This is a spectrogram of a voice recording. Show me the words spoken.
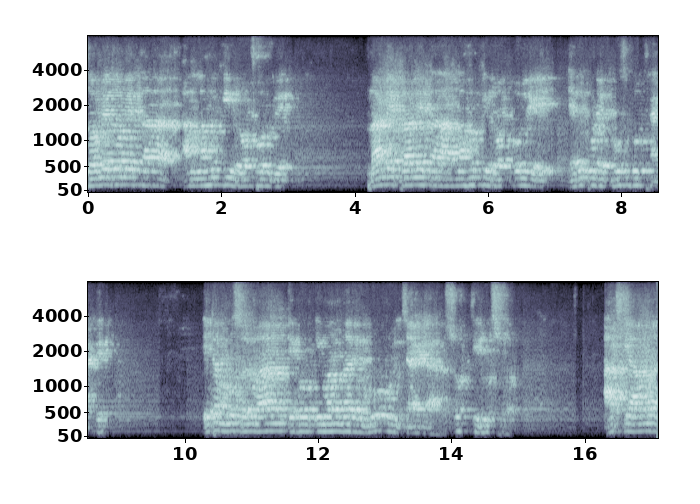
দমে দমে তারা আল্লাহকে রব করবে প্রাণে প্রাণে তারা আল্লাহকে রব বলে এর উপরে মজবুত থাকবে এটা মুসলমান এবং ইমানদারের মূল জায়গা শক্তির উৎস। আজকে আমরা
